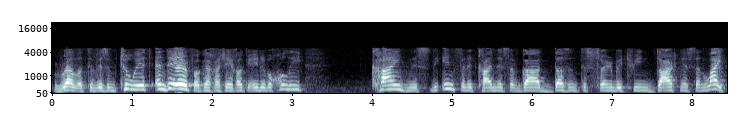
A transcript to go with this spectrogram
relativism to it, and therefore kindness, the infinite kindness of God doesn't discern between darkness and light.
